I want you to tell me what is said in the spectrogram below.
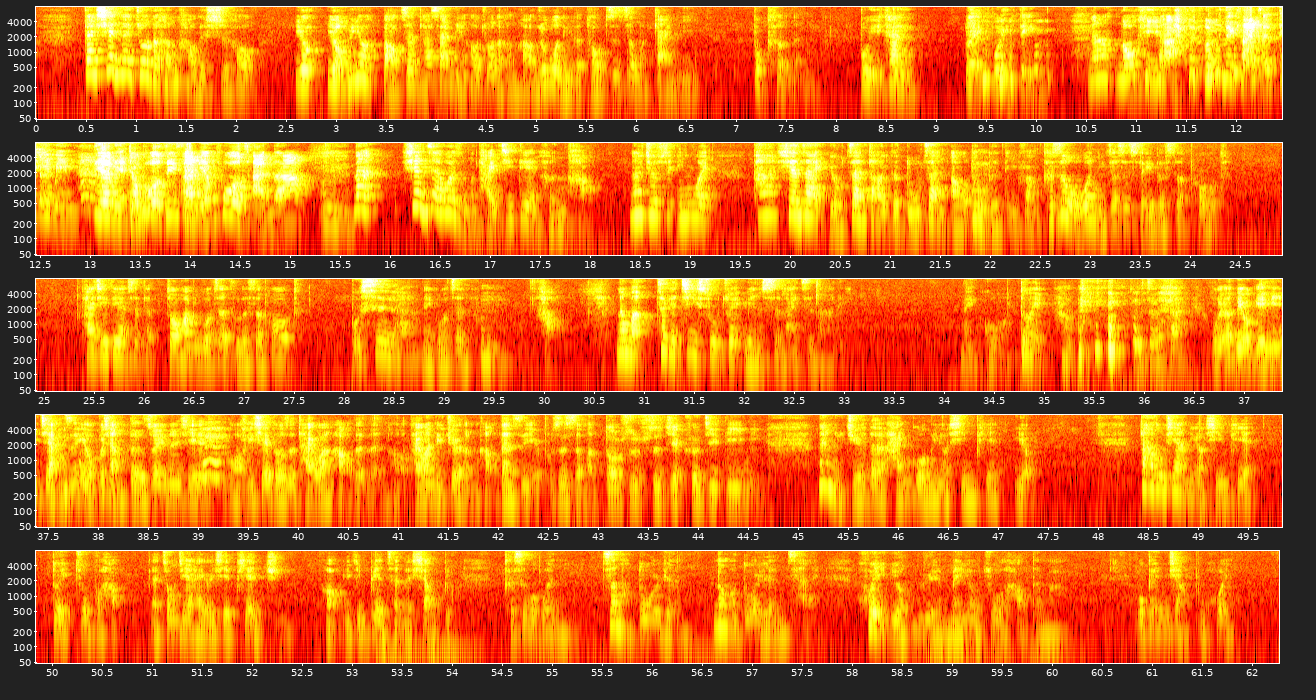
但现在做的很好的时候，有有没有保证它三年后做的很好？如果你的投资这么单一，不可能。不一看，对，不一定。那 Nokia 你排成第一名，第二年就破，第三年破产的啊。嗯。那现在为什么台积电很好？那就是因为。它现在有站到一个独占鳌头的地方，可是我问你，这是谁的 support？台积电是中华民国政府的 support？不是啊，美国政府。嗯，好，那么这个技术最原始来自哪里？美国。对，好，这个单我要留给你讲，是因为我不想得罪那些哦，一切都是台湾好的人哈。台湾的确很好，但是也不是什么都是世界科技第一名。那你觉得韩国没有芯片？有。大陆现在没有芯片，对，做不好。那中间还有一些骗局，好，已经变成了笑柄。可是我问你，这么多人，那么多人才，会永远没有做好的吗？我跟你讲，不会，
